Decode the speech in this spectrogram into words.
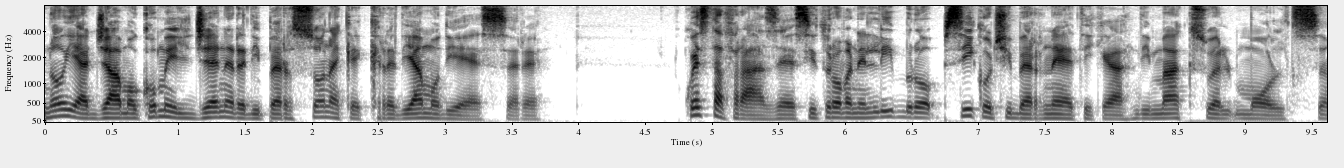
Noi agiamo come il genere di persona che crediamo di essere. Questa frase si trova nel libro Psicocibernetica di Maxwell Maltz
